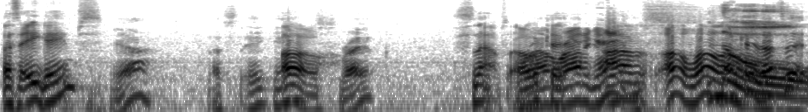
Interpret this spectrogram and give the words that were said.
That's eight games? Yeah. That's eight oh. games. Oh. Right? Snaps. Oh, okay. We're out of um, games. Um, oh well. No. Okay, that's it.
